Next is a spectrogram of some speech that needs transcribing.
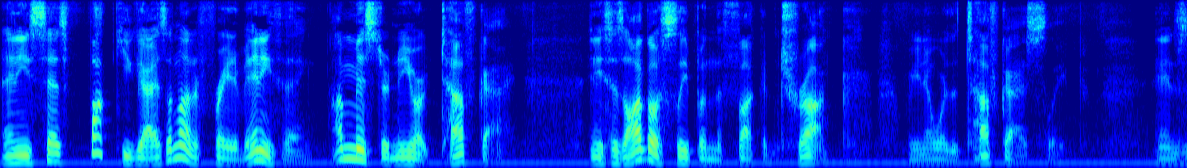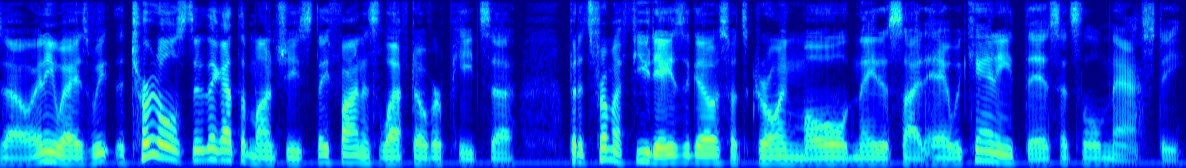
and he says, "Fuck you guys! I'm not afraid of anything. I'm Mr. New York tough guy." And he says, "I'll go sleep in the fucking truck, you know where the tough guys sleep." And so, anyways, we the turtles they got the munchies. They find this leftover pizza, but it's from a few days ago, so it's growing mold. And they decide, hey, we can't eat this. That's a little nasty.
